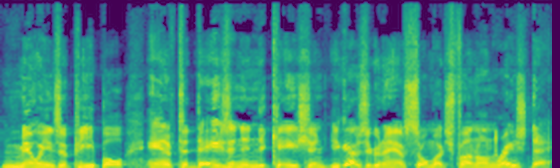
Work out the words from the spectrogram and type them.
millions of people. And if today's an indication, you guys are going to have so much fun on race day.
